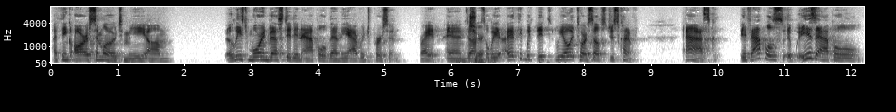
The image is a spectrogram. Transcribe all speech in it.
I think, are similar to me, um, at least more invested in Apple than the average person, right? And um, sure. so we, I think we, it, we owe it to ourselves to just kind of ask if Apple's is Apple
